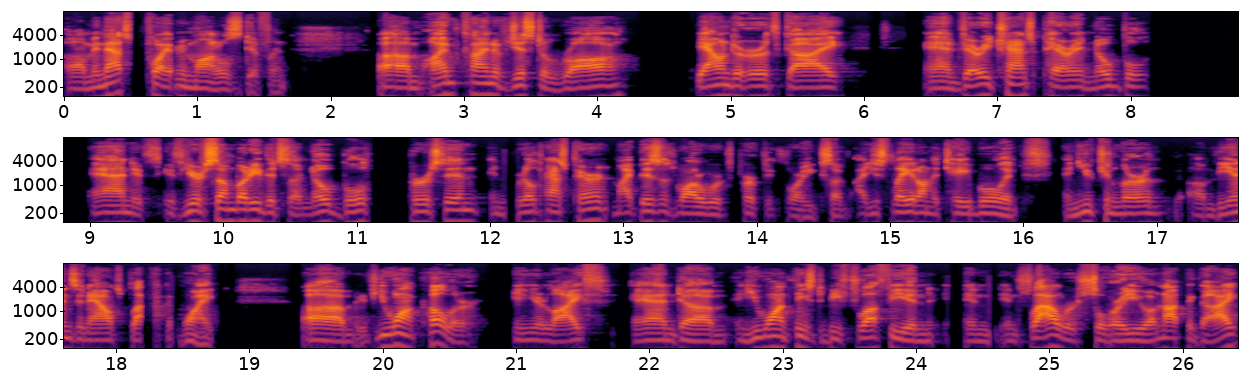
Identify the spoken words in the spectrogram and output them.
Um, and that's why every model is different. Um, I'm kind of just a raw, down to earth guy and very transparent, no bull. And if, if you're somebody that's a no bull person and real transparent, my business model works perfect for you. So I just lay it on the table and, and you can learn um, the ins and outs, black and white. Um, if you want color in your life and, um, and you want things to be fluffy and, and, and flowers for you, I'm not the guy.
